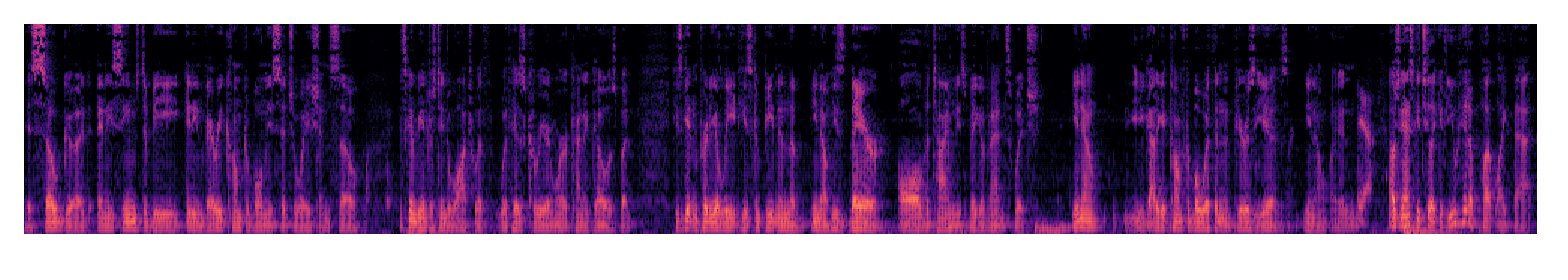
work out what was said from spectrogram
is so good, and he seems to be getting very comfortable in these situations. So it's going to be interesting to watch with with his career and where it kind of goes. But he's getting pretty elite. He's competing in the you know he's there all the time in these big events, which you know you got to get comfortable with it, and it appears he is. You know, and Yeah. I was going to ask you too, like if you hit a putt like that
